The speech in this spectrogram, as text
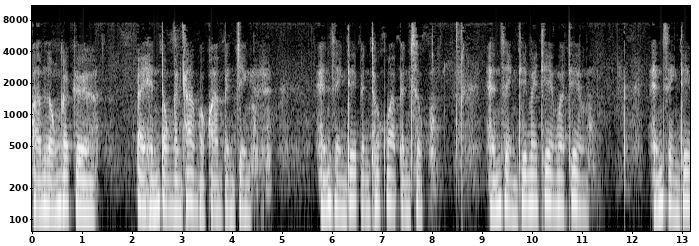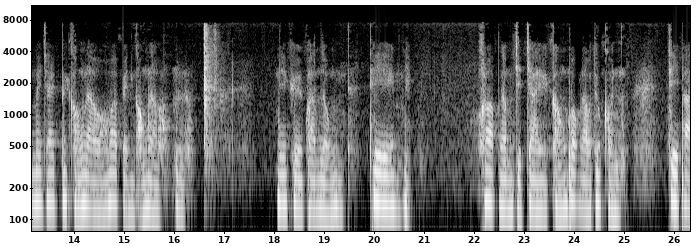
ความหลงก็คือไปเห็นตรงกันข้ามกับความเป็นจริง เห็นสิ่งที่เป็นทุกข์ว่าเป็นสุข เห็นสิ่งที่ไม่เที่ยงว่าเที่ยง เห็นสิ่งที่ไม่ใช่เป็นของเราว่าเป็นของเรา นี่คือความหลงที่ครอบงำจิตใจของพวกเราทุกคน ที่พา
